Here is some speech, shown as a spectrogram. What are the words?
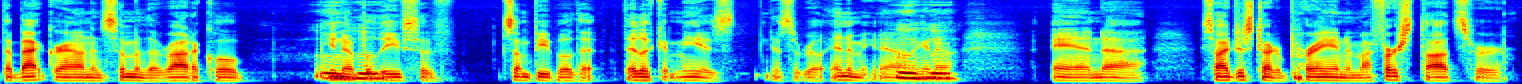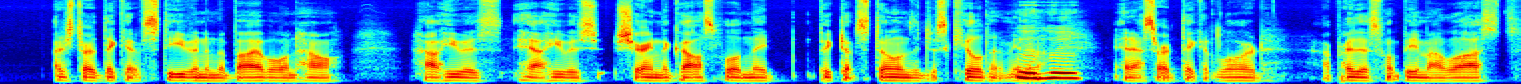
the background and some of the radical, you know, Mhm. beliefs of some people that they look at me as as a real enemy now, you Mhm. know, and uh, so I just started praying, and my first thoughts were I just started thinking of Stephen in the Bible and how how he was how he was sharing the gospel, and they picked up stones and just killed him, you know, Mhm. and I started thinking, Lord, I pray this won't be my last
